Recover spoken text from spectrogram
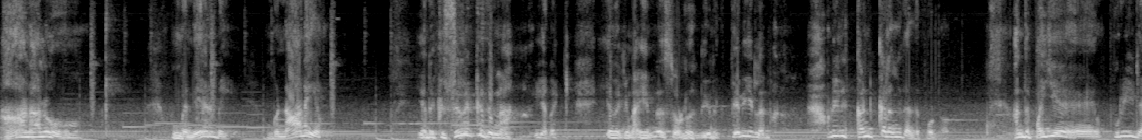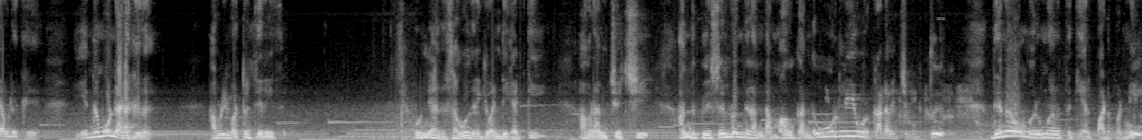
ஆனாலும் உங்கள் நேர்மை உங்கள் நாணயம் எனக்கு சிலுக்குதுண்ணா. எனக்கு எனக்கு நான் என்ன சொல்கிறது எனக்கு தெரியலண்ணா. அப்படின்னு கண் கலங்குது அந்த பொண்ணு. அந்த பையன் புரியல அவனுக்கு. என்னமோ நடக்குது அப்படின்னு மட்டும் தெரியுது. உடனே அந்த சகோதரிக்கு வண்டி கட்டி அவர் அனுப்பிச்சி வச்சு அந்த பே செல்வந்தர் அந்த அம்மாவுக்கு அந்த ஊர்லேயே ஒரு கடை வச்சு கொடுத்து தினமும் வருமானத்துக்கு ஏற்பாடு பண்ணி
